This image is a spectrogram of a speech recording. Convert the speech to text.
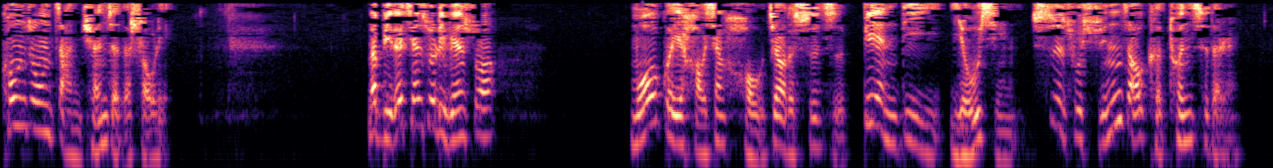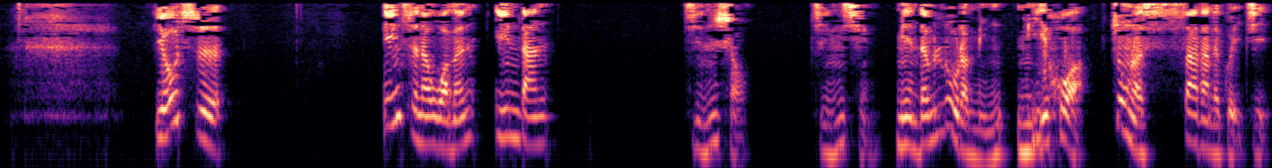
空中掌权者的首领。”那彼得前书里边说，魔鬼好像吼叫的狮子，遍地游行，四处寻找可吞吃的人。由此，因此呢，我们应当谨守、警醒，免得入了迷迷惑，中了撒旦的诡计。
